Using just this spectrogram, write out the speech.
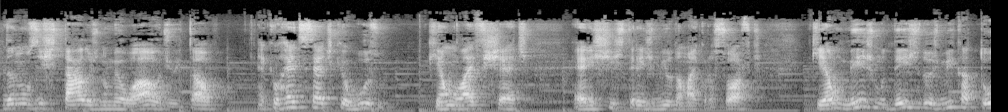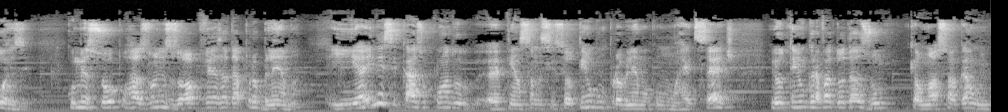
dando uns estalos no meu áudio e tal. É que o headset que eu uso, que é um Live Chat LX3000 da Microsoft, que é o mesmo desde 2014, começou por razões óbvias a dar problema. E aí, nesse caso, quando é, pensando assim, se eu tenho algum problema com um headset, eu tenho o gravador da Zoom, que é o nosso H1.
